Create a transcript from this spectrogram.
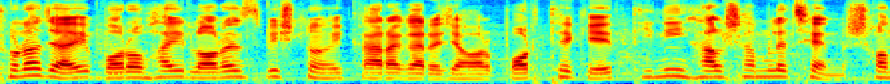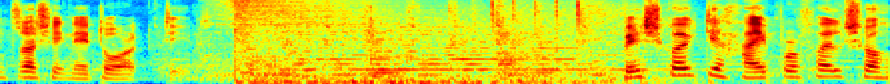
শোনা যায়, বড় ভাই লরেন্স বিষ্ণয় কারাগারে যাওয়ার পর থেকে তিনি হাল সামলেছেন সন্ত্রাসী নেটওয়ার্কটির। বেশ কয়েকটি হাই প্রোফাইল সহ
